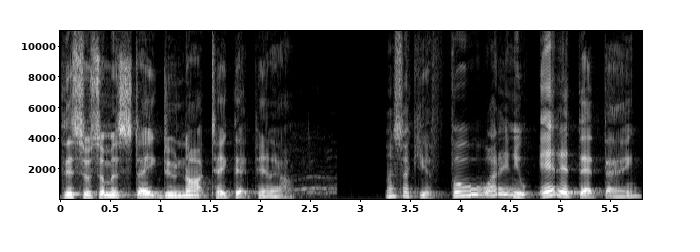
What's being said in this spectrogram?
this was a mistake. Do not take that pin out. I was like, you fool, why didn't you edit that thing?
